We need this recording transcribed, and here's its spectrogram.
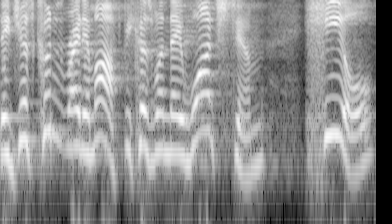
They just couldn't write him off because when they watched him heal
